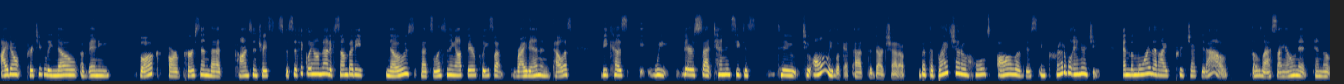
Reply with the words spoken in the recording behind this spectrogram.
I don't particularly know of any book or person that concentrates specifically on that. If somebody knows that's listening out there, please let write in and tell us because we, there's that tendency to, to, to only look at, at the dark shadow. But the bright shadow holds all of this incredible energy. And the more that I project it out, the less I own it and the,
